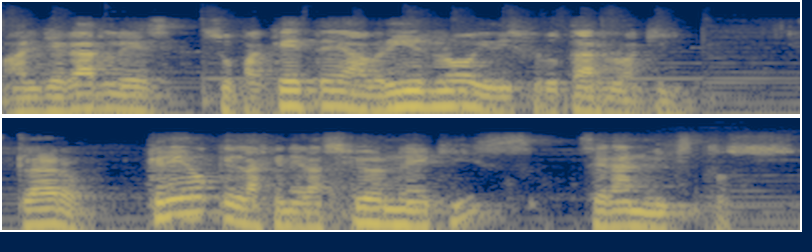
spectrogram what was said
al llegarles su paquete, abrirlo y disfrutarlo aquí. Claro. Creo que la generación X serán mixtos.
